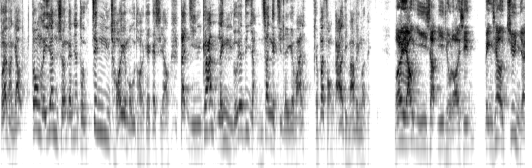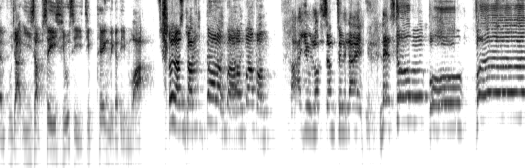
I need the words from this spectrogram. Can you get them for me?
各位朋友，當你欣賞緊一套精彩嘅舞台劇嘅時候，突然間領悟到一啲人生嘅哲理嘅話咧，就不妨打個電話俾我哋。我哋有二十二條內線，並且有專人負責二十四小時接聽你嘅電話。Are you lonesome tonight? Let's go for fun.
